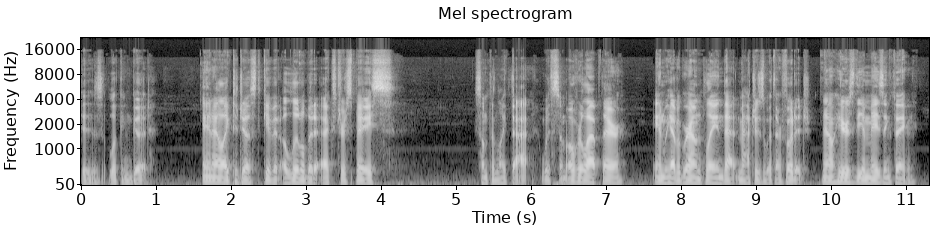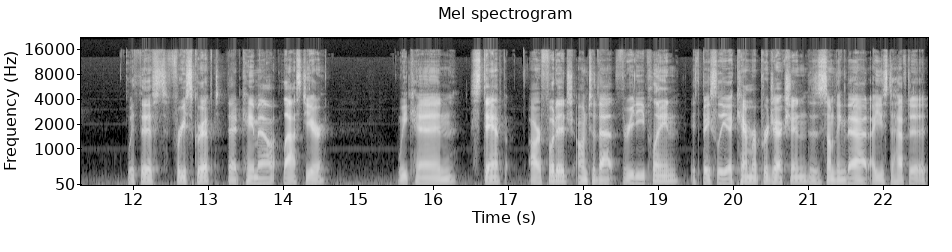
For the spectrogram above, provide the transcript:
is looking good. And I like to just give it a little bit of extra space, something like that, with some overlap there. And we have a ground plane that matches with our footage. Now here's the amazing thing. With this free script that came out last year, we can stamp our footage onto that 3D plane. It's basically a camera projection. This is something that I used to have to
